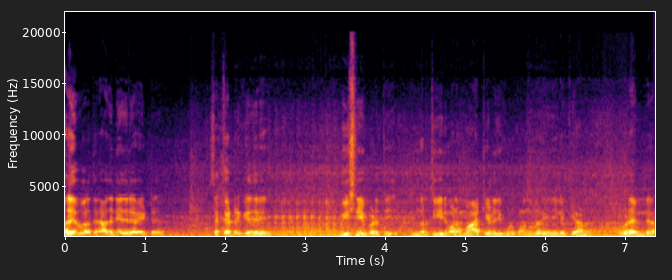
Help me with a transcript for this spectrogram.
അതേപോലെ തന്നെ അതിനെതിരായിട്ട് സെക്രട്ടറിക്കെതിരെ ഭീഷണിപ്പെടുത്തി നിങ്ങൾ തീരുമാനം മാറ്റി എഴുതി കൊടുക്കണം എന്നുള്ള രീതിയിലൊക്കെയാണ് ഇവിടെ എല്ലാ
